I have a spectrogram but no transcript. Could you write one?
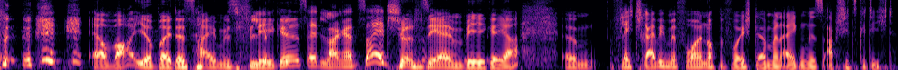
Ver er war ihr bei des Heimes Pflege seit langer Zeit schon sehr im Wege, ja. Ähm, vielleicht schreibe ich mir vorher noch, bevor ich sterbe, mein eigenes Abschiedsgedicht.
